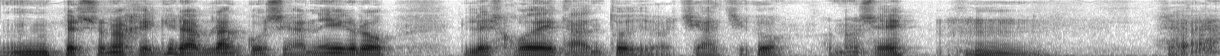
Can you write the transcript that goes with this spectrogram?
un personaje que era blanco sea negro les jode tanto. Digo, ya, chico, pues no sé. O sea,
